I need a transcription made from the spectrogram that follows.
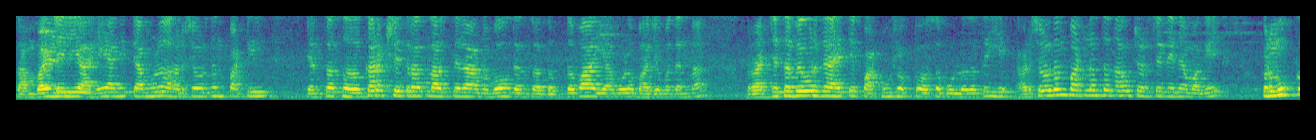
सांभाळलेली आहे. आणि त्यामुळं हर्षवर्धन पाटील यांचा सहकार क्षेत्रातला असलेला अनुभव त्यांचा दबदबा यामुळं भाजप त्यांना राज्यसभेवर जे आहे ते पाठवू शकतो असं बोललं जातं. हे हर्षवर्धन पाटलांचं नाव चर्चेत येण्यामागे प्रमुख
